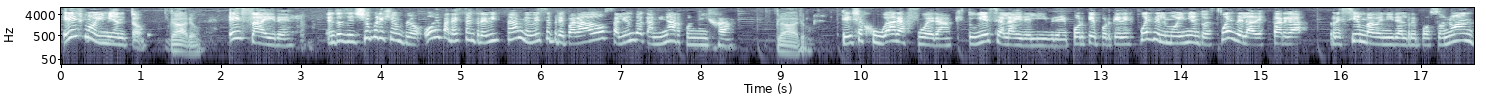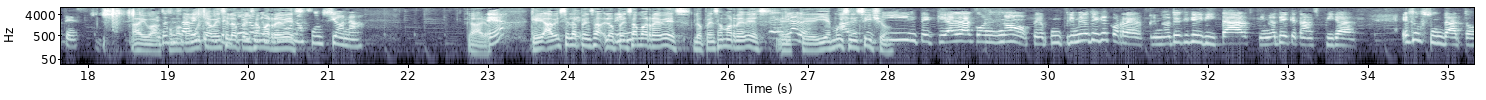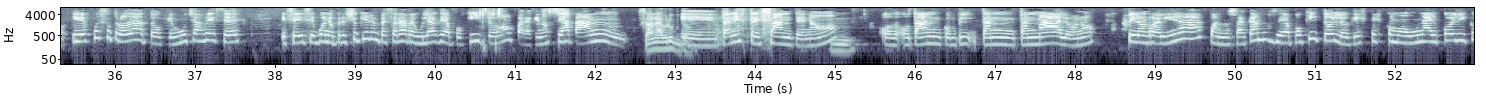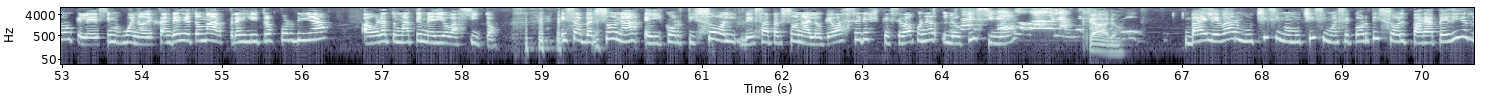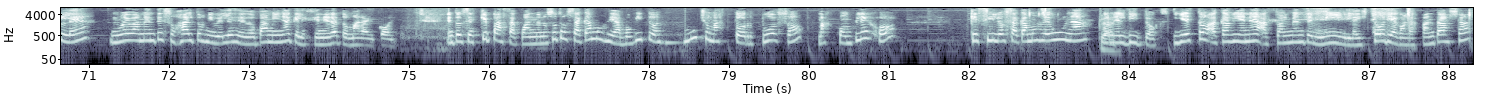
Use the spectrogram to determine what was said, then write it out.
es movimiento. Claro. Es aire. Entonces, yo, por ejemplo, hoy para esta entrevista me hubiese preparado saliendo a caminar con mi hija. Claro. Que ella jugara afuera, que estuviese al aire libre. ¿Por qué? Porque después del movimiento, después de la descarga, recién va a venir el reposo, no antes. Ahí va, como que muchas veces lo pensamos al revés. No funciona. Claro. ¿Eh? Que a veces lo, eh, lo pensamos al revés, lo pensamos al revés, este, y es muy sencillo. que haga con, no, pero primero tiene que correr, primero tiene que gritar, primero tiene que transpirar. Eso es un dato. Y después otro dato que muchas veces se dice, bueno, pero yo quiero empezar a regular de a poquito para que no sea tan... Tan abrupto. Eh, tan estresante, ¿no? Mm o, tan, tan, tan malo, ¿no? Pero en realidad, cuando sacamos de a poquito, lo que es que es como un alcohólico que le decimos, bueno, deja en vez de tomar tres litros por día, ahora tomate medio vasito. Esa persona, el cortisol de esa persona, lo que va a hacer es que se va a poner loquísimo. Claro. Va a elevar muchísimo, muchísimo ese cortisol para pedirle nuevamente esos altos niveles de dopamina que les genera tomar alcohol. Entonces, ¿qué pasa? Cuando nosotros sacamos de a poquito es mucho más tortuoso, más complejo, que si lo sacamos de una con el detox. Y esto acá viene actualmente mi, la historia con las pantallas,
